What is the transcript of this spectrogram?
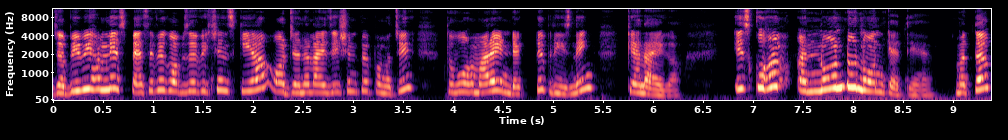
जब भी हमने स्पेसिफिक ऑब्जर्वेशन किया और जनरलाइजेशन पे पहुँचे तो वो हमारा इंडक्टिव रीजनिंग कहलाएगा। इसको हम अननोन टू नोन कहते हैं। मतलब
